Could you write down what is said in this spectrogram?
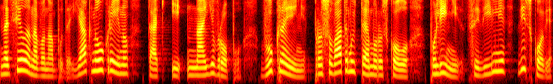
Націлена вона буде як на Україну, так і на Європу. В Україні просуватимуть тему розколу по лінії цивільні, військові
